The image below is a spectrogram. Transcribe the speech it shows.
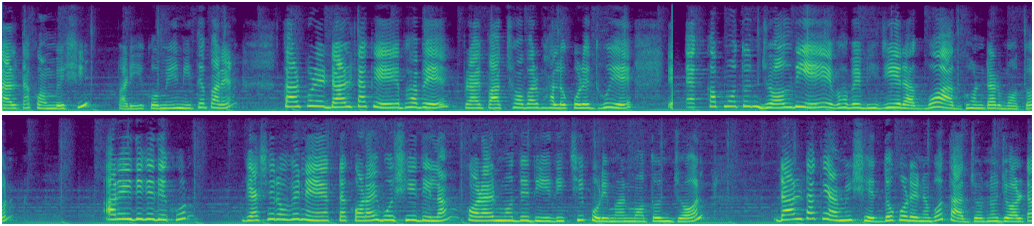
ডালটা কম বেশি বাড়িয়ে কমিয়ে নিতে পারেন। তারপরে ডালটাকে এভাবে প্রায় পাঁচ ছবার ভালো করে ধুয়ে এক কাপ মতন জল দিয়ে এভাবে ভিজিয়ে রাখব আধ ঘণ্টার মতন। আর এইদিকে দেখুন, গ্যাসের ওভেনে একটা কড়াই বসিয়ে দিলাম। কড়াইয়ের মধ্যে দিয়ে দিচ্ছি পরিমাণ মতন জল। ডালটাকে আমি সেদ্ধ করে নেব, তার জন্য জলটা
